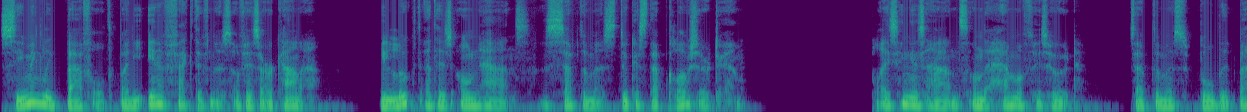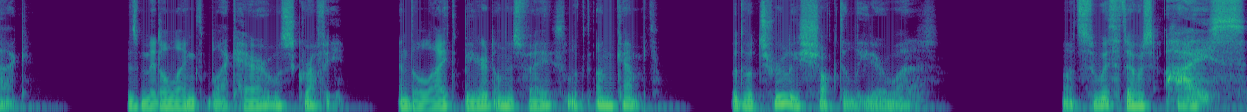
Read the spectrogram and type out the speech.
Seemingly baffled by the ineffectiveness of his arcana, he looked at his own hands as Septimus took a step closer to him. Placing his hands on the hem of his hood, Septimus pulled it back. His middle length black hair was scruffy, and the light beard on his face looked unkempt. But what truly shocked the leader was What's with those eyes?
